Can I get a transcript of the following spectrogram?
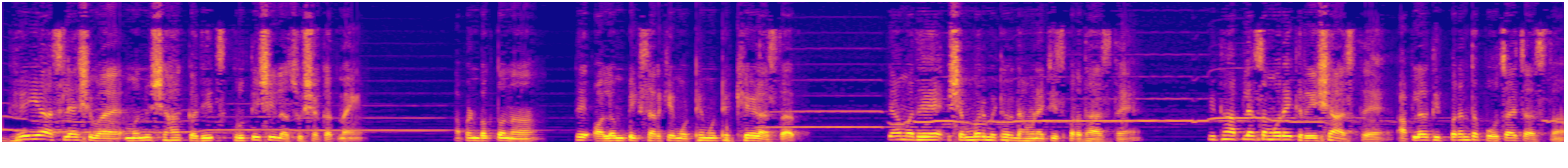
ध्येय असल्याशिवाय मनुष्य हा कधीच कृतिशील असू शकत नाही. आपण बघतो ना ते ऑलिम्पिक सारखे मोठे मोठे खेळ असतात. त्यामध्ये शंभर मीटर धावण्याची स्पर्धा असते. तिथं आपल्यासमोर एक रेषा असते. आपल्याला तिथपर्यंत पोहोचायचं असतं.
